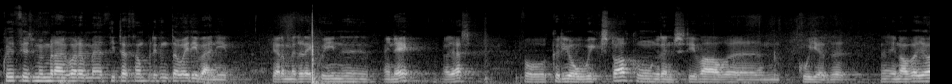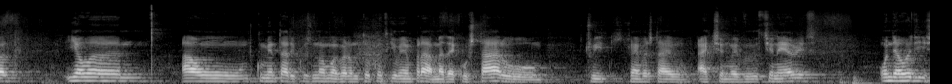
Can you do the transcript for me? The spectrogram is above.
coisa fez-me lembrar agora uma citação, por exemplo, da Bunny, que era uma drag queen, eh, ainda é, aliás, criou o Wigstock, um grande festival queer de, em Nova York, e ela, há um documentário cujo nome agora não estou conseguindo lembrar, mas é com o Street Transvestite Action Revolutionaries, onde ela diz:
